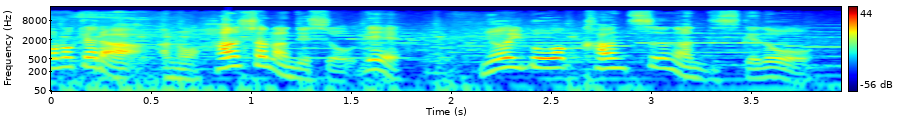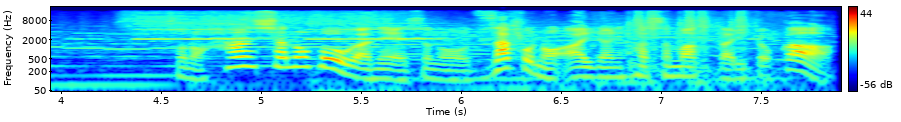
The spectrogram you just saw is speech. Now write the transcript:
このキャラ、あの、反射なんですよ。で、如意棒は貫通なんですけど、その反射の方がね、その雑魚の間に挟まったりとか、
